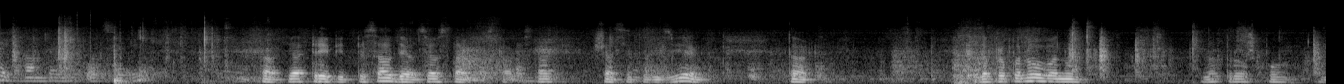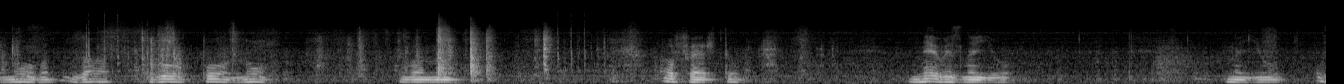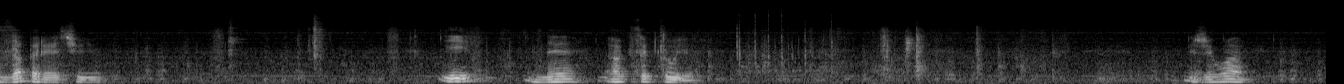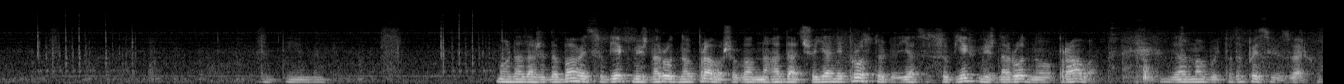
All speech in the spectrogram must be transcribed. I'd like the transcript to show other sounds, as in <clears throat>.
Оце я вам даю оцей. Так, я три підписав, де це останнє осталось, так? Зараз я тобі звірю. Так. Запропоновану. Запропоновану. Запропоновану оферту. Не визнаю. Наю. Заперечую. І не акцептую. Жива людина. Можна навіть додати суб'єкт міжнародного права, щоб вам нагадати, що я не просто я суб'єкт міжнародного права. Я, мабуть, подописую зверху.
